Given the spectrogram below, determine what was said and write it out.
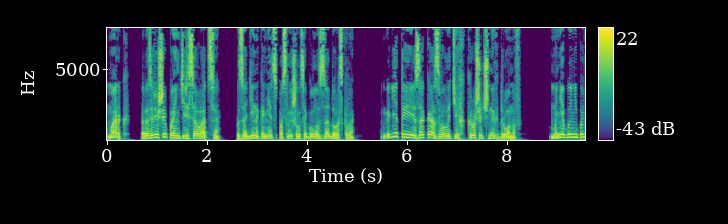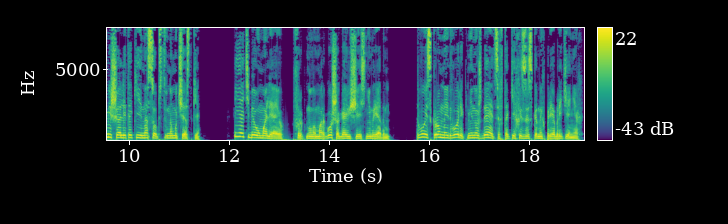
«Марк, разреши поинтересоваться?» Позади, наконец, послышался голос Задорского — где ты заказывал этих крошечных дронов? Мне бы не помешали такие на собственном участке». «Я тебя умоляю», — фыркнула Марго, шагающая с ним рядом. «Твой скромный дворик не нуждается в таких изысканных приобретениях.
